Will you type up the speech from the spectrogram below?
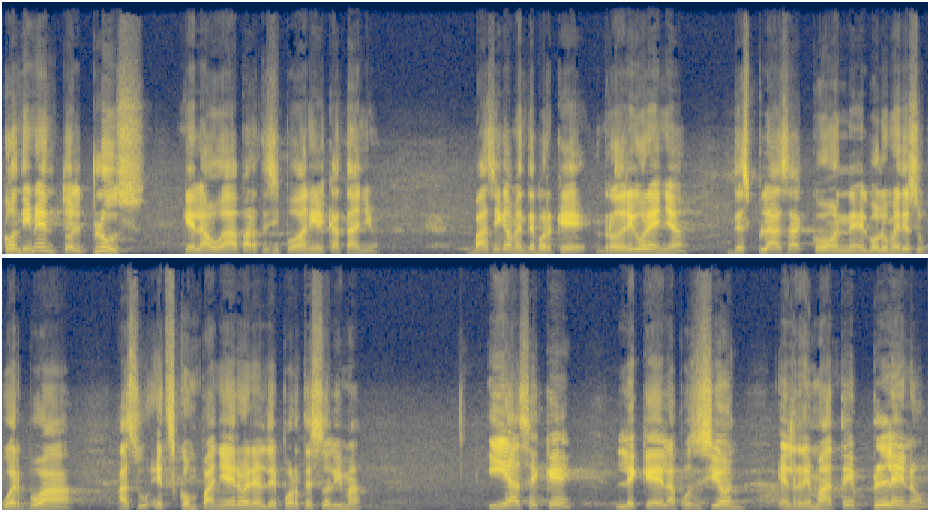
condimento, el plus, que la jugada participó Daniel Cataño, básicamente porque Rodrigo Ureña desplaza con el volumen de su cuerpo a, a su excompañero en el Deportes Tolima y hace que le quede la posición, el remate pleno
